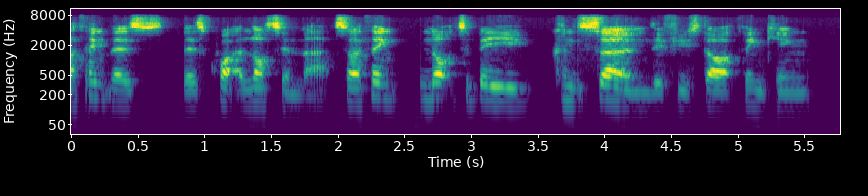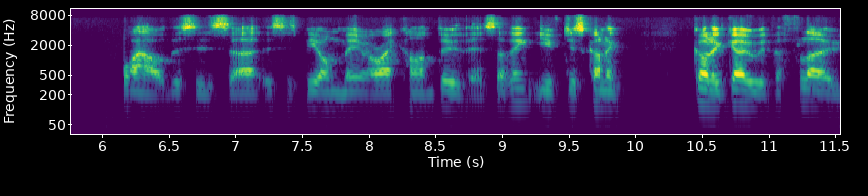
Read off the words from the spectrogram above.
I think there's there's quite a lot in that. So I think not to be concerned if you start thinking, wow, this is uh, this is beyond me, or I can't do this. I think you've just kind of got to go with the flow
